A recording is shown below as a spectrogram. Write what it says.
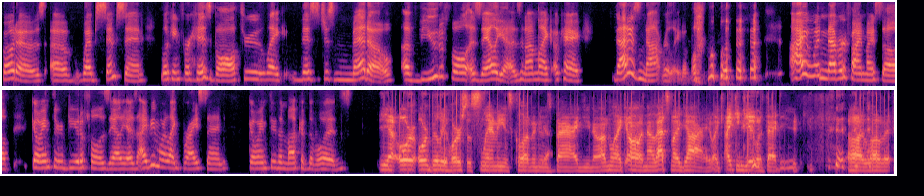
photos of Webb Simpson looking for his ball through like this just meadow of beautiful azaleas. And I'm like, okay, that is not relatable. I would never find myself going through beautiful azaleas. I'd be more like Bryson going through the muck of the woods. Yeah, or or Billy Horschel slamming his club into yeah. his bag. You know, I'm like, oh, now that's my guy. Like I can get with that dude. oh, I love it.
